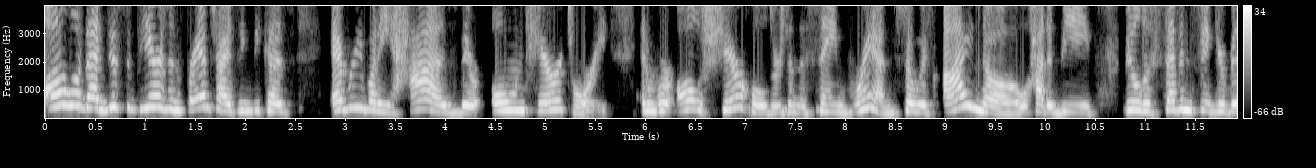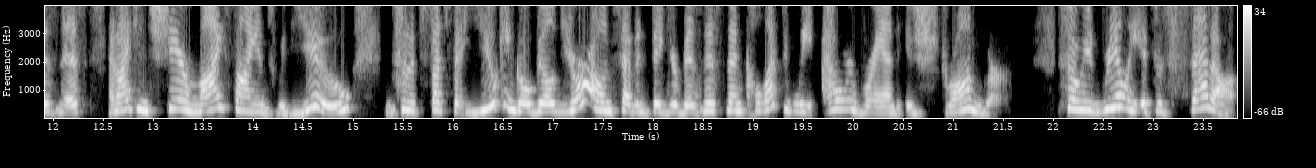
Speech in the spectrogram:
all of that disappears in franchising because everybody has their own territory and we're all shareholders in the same brand. So if I know how to be build a seven figure business and I can share my science with you so that such that you can go build your own seven figure business, then collectively our brand is stronger. So it really it's a setup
